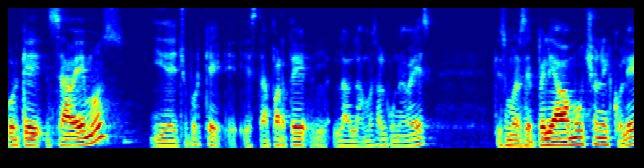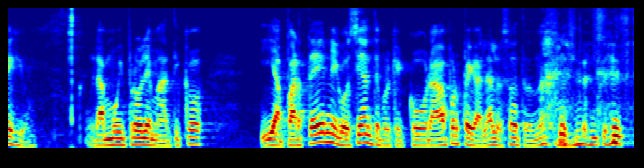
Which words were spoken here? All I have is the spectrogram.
porque sabemos, y de hecho porque esta parte la hablamos alguna vez, que su merced peleaba mucho en el colegio. Era muy problemático y aparte de negociante, porque cobraba por pegarle a los otros, ¿no? Entonces,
